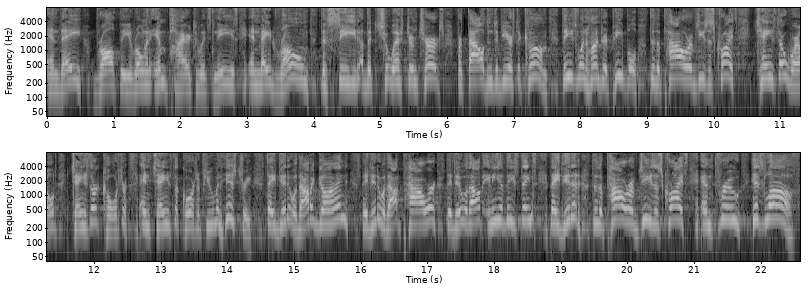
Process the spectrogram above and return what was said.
And they brought the Roman Empire to its knees and made Rome the seed of the Western church for thousands of years to come. These 100 people, through the power of Jesus Christ, changed their world, changed their culture, and changed the course of human history. They did it without a gun. They did it without power. They did it without any of these things. They did it through the power of Jesus Christ and through his love.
